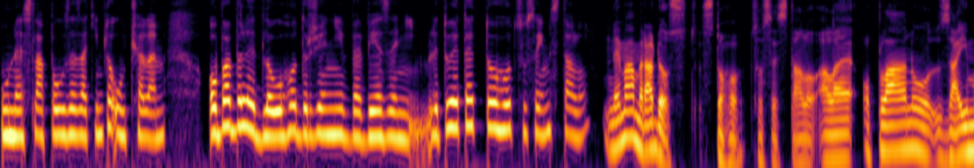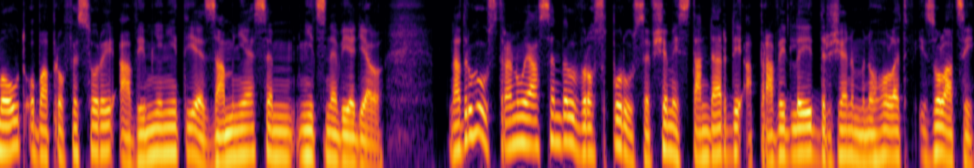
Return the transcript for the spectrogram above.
unesla pouze za tímto účelem. Oba byli dlouho drženi ve vězení. Litujete toho, co se jim stalo? Nemám radost z toho, co se stalo, ale o plánu zajmout oba profesory a vyměnit je za mě jsem nic nevěděl. Na druhou stranu já jsem byl v rozporu se všemi standardy a pravidly držen mnoho let v izolaci.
